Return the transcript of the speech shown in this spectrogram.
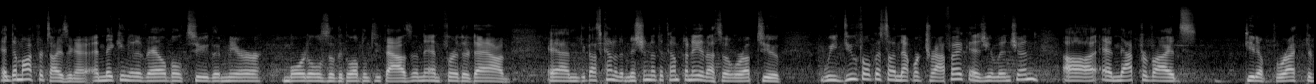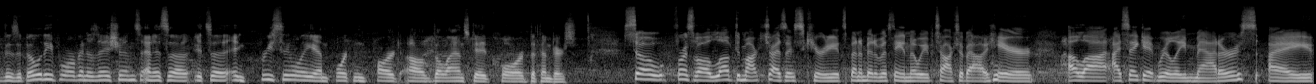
and democratizing it and making it available to the mere mortals of the Global 2000 and further down. And that's kind of the mission of the company, and that's what we're up to. We do focus on network traffic, as you mentioned, uh, and that provides you know breadth of visibility for organizations, and it's a it's an increasingly important part of the landscape for defenders. So, first of all, I love democratizing security. It's been a bit of a theme that we've talked about here a lot. I think it really matters. I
